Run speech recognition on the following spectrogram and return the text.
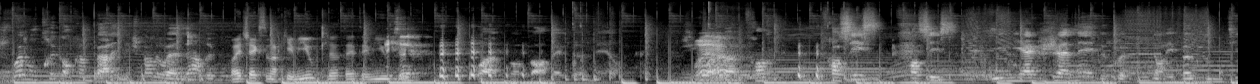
je vois mon truc en train de parler, mais je parle au hasard de Ouais, check, c'est marqué mute là. T'es t'es mute. Exact. oh, bordel de merde. Ouais, hein. Fran- Francis, Francis, il n'y a jamais de copie dans les bug bounty.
